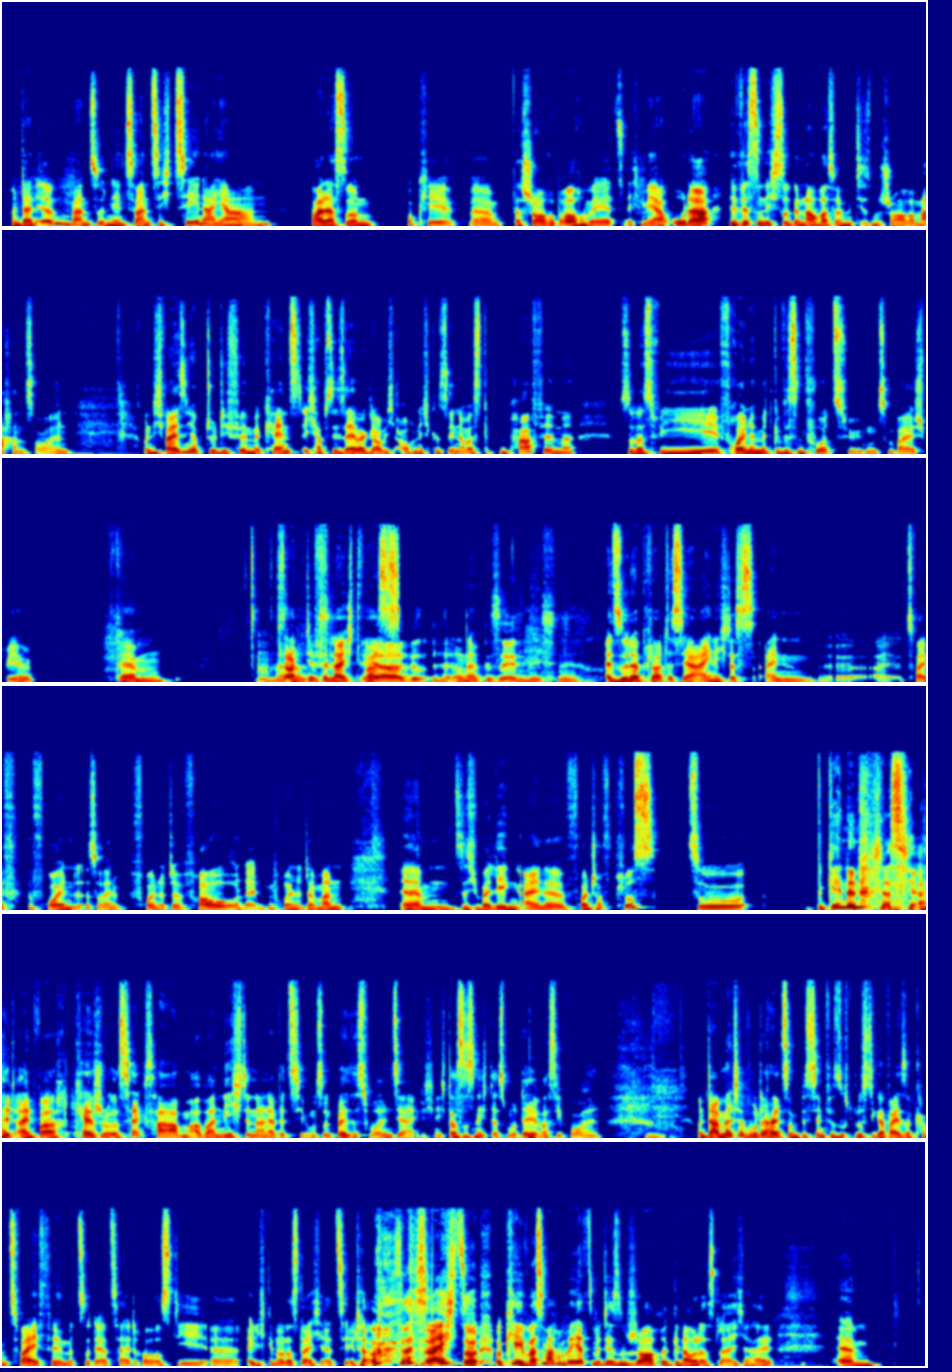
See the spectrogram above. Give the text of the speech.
Und dann irgendwann so in den 2010er Jahren war das so ein okay, äh, das Genre brauchen wir jetzt nicht mehr. Oder wir wissen nicht so genau, was wir mit diesem Genre machen sollen. Und ich weiß nicht, ob du die Filme kennst. Ich habe sie selber, glaube ich, auch nicht gesehen. Aber es gibt ein paar Filme, sowas wie Freunde mit gewissen Vorzügen zum Beispiel. Ähm, sagt dir vielleicht was? Ja, ge gesehen nicht, ne. Also der Plot ist ja eigentlich, dass ein äh, zwei befreundete, also eine befreundete Frau und ein befreundeter Mann ähm, sich überlegen, eine Freundschaft Plus zu beginnen, dass sie halt einfach casual Sex haben, aber nicht in einer Beziehung sind, weil das wollen sie eigentlich nicht. Das ist nicht das Modell, was sie wollen. Mhm. Und damit wurde halt so ein bisschen versucht, lustigerweise kamen zwei Filme zu der Zeit raus, die äh, eigentlich genau das gleiche erzählt haben. das war echt so, okay, was machen wir jetzt mit diesem Genre? Genau das gleiche halt. Ähm,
